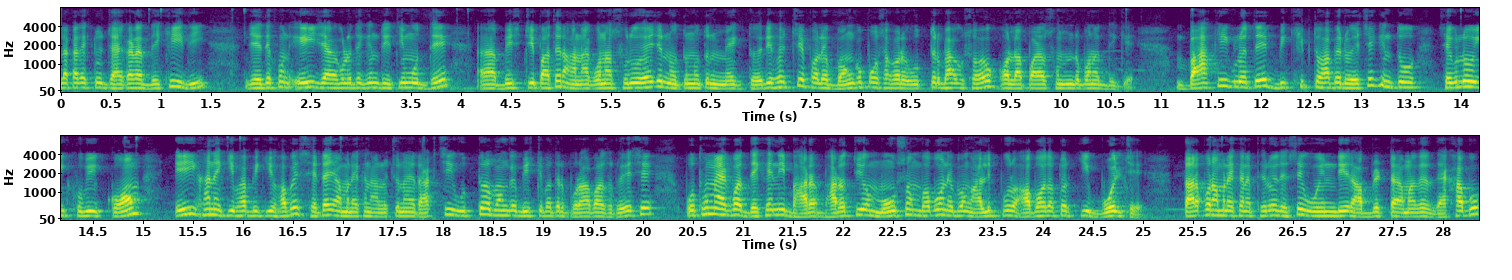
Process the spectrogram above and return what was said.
এলাকাতে একটু জায়গাটা দেখিয়ে দিই। যে দেখুন, এই জায়গাগুলোতে কিন্তু ইতিমধ্যে বৃষ্টিপাতের আনাগোনা শুরু হয়েছে, নতুন নতুন মেঘ তৈরি হচ্ছে, ফলে বঙ্গোপসাগরের উত্তর ভাগ সহ কলাপাড়া, সুন্দরবনের দিকে। বাকিগুলোতে বিক্ষিপ্তভাবে রয়েছে, কিন্তু সেগুলো খুবই কম। এইখানে কীভাবে কি হবে সেটাই আমরা এখানে আলোচনায় রাখছি। উত্তরবঙ্গে বৃষ্টিপাতের পূর্বাভাস রয়েছে। প্রথমে একবার দেখে নিই ভার- ভারতীয় মৌসুম ভবন এবং আলিপুর আবহাওয়া দপ্তর কী বলছে। তারপর আমরা এখানে ফেরত এসে উইন্ডির আপডেটটা আমাদের দেখাবো।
